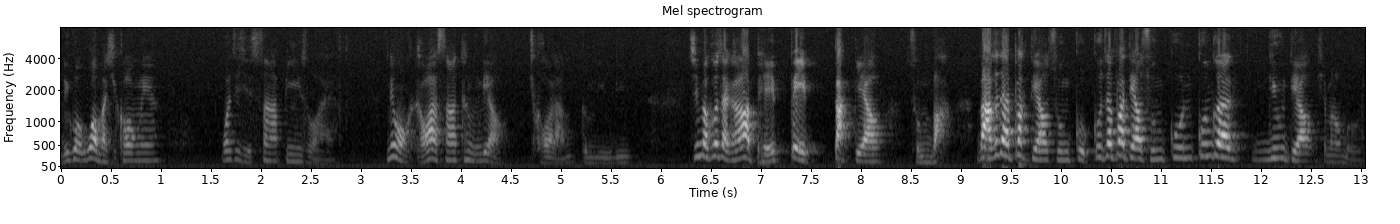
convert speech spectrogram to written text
你看我嘛是空的呀，我这是衫变出来啊。你看，甲我衫脱了，一颗人光溜溜。只嘛，搁再甲我皮扒剥掉，剩肉，肉搁再剥掉，剩骨，骨再剥掉，剩筋，筋再溜掉，什么拢无去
